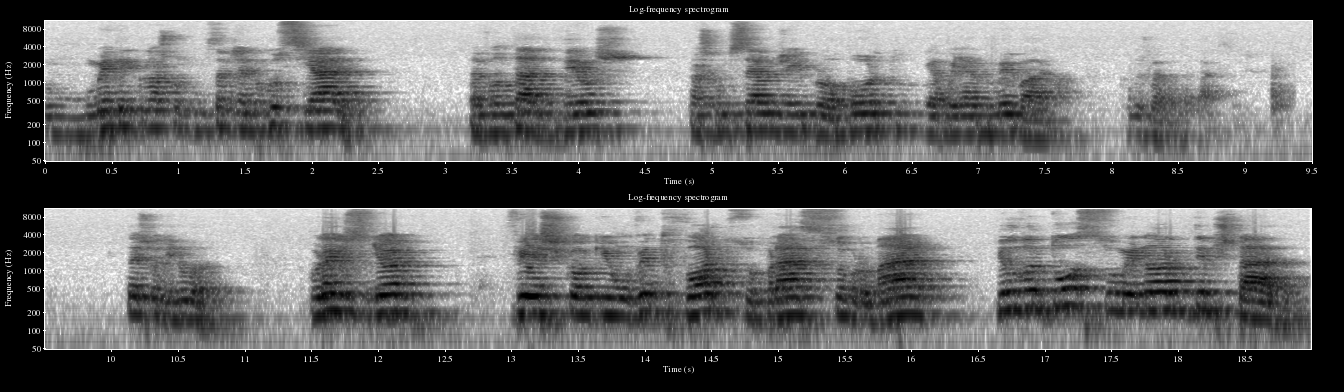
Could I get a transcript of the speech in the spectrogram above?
No momento em que nós começamos a negociar a vontade de Deus, nós começamos a ir para o porto e a apanhar o primeiro barco que nos leva para Tarsis. O texto continua. Porém, o Senhor fez com que um vento forte soprasse sobre o mar e levantou-se uma enorme tempestade,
